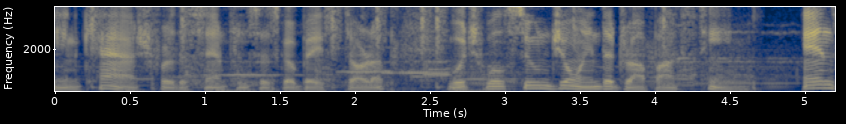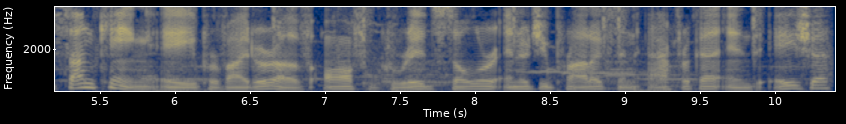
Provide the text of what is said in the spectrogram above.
in cash for the San Francisco based startup, which will soon join the Dropbox team. And Sun King, a provider of off grid solar energy products in Africa and Asia,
